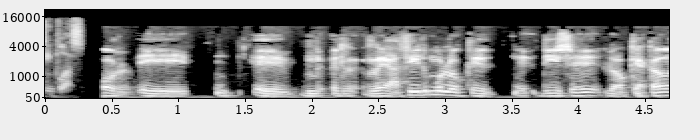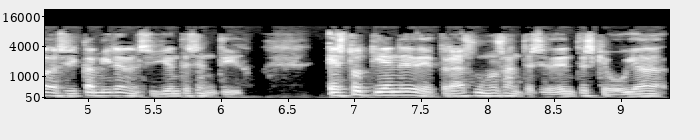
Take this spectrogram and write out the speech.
18 plus. Eh, reafirmo lo que dice, lo que acaba de decir Camila en el siguiente sentido. Esto tiene detrás unos antecedentes que voy a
